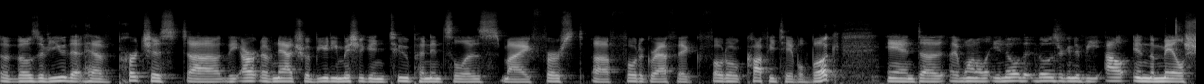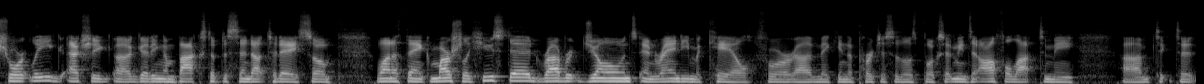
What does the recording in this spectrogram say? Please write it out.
those of you that have purchased uh, The Art of Natural Beauty Michigan Two Peninsulas, my first uh, photographic photo coffee table book. And uh, I want to let you know that those are going to be out in the mail shortly, actually uh, getting them boxed up to send out today. So I want to thank Marshall Husted, Robert Jones, and Randy McHale for uh, making the purchase of those books. That means an awful lot to me um, to, to,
